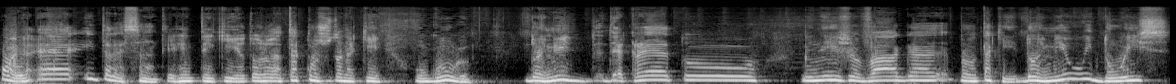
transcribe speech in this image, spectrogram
Olha, é interessante, a gente tem que, eu estou até consultando aqui o Google, 2000, decreto, ministro Vaga, pronto, tá aqui, 2002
